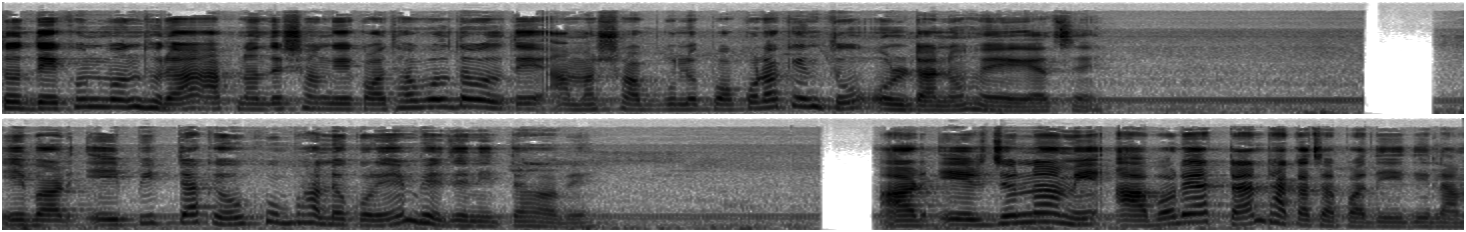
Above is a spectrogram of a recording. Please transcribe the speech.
তো দেখুন বন্ধুরা, আপনাদের সঙ্গে কথা বলতে বলতে আমার সবগুলো পকোড়া কিন্তু উল্টানো হয়ে গেছে। এবার এই পিঠটাকেও খুব ভালো করে ভেজে নিতে হবে। আর এর জন্য আমি আবারও একটা ঢাকা চাপা দিয়ে দিলাম।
